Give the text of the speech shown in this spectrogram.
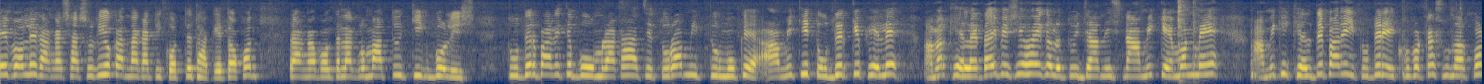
এই বলে রাঙা শাশুড়িও কান্নাকাটি করতে থাকে। তখন রাঙা বলতে লাগল, মা, তুই কি বলিস? তোদের বাড়িতে বোম রাখা আছে, তোরা মৃত্যুর মুখে। আমি কি তোদেরকে ফেলে আমার খেলাটাই বেশি হয়ে গেল? তুই জানিস না, আমি কেমন মেয়ে? আমি কি খেলতে পারি? তোদের এই খবরটা শোনার পর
